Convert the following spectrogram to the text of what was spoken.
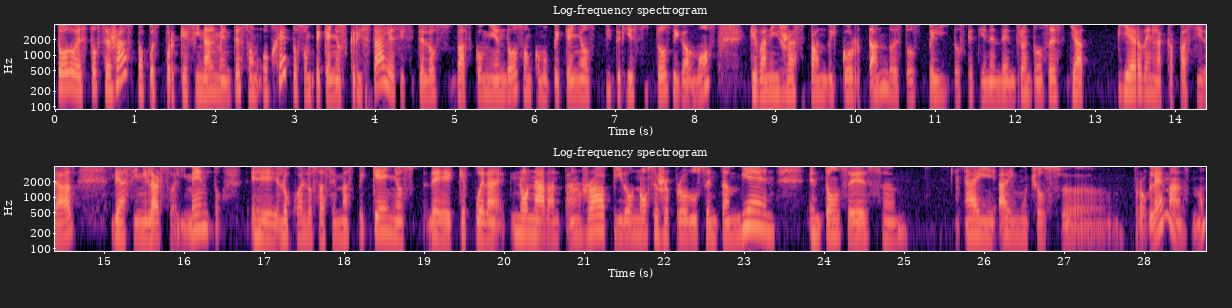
todo esto se raspa, pues porque finalmente son objetos, son pequeños cristales y si te los vas comiendo son como pequeños vidriecitos, digamos, que van a ir raspando y cortando estos pelitos que tienen dentro, entonces ya pierden la capacidad de asimilar su alimento, eh, lo cual los hace más pequeños, de que puedan, no nadan tan rápido, no se reproducen tan bien, entonces um, hay, hay, muchos uh, problemas, ¿no?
